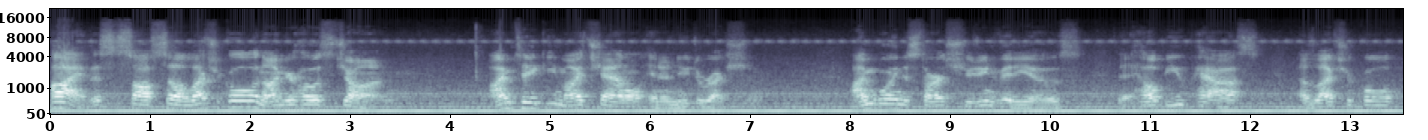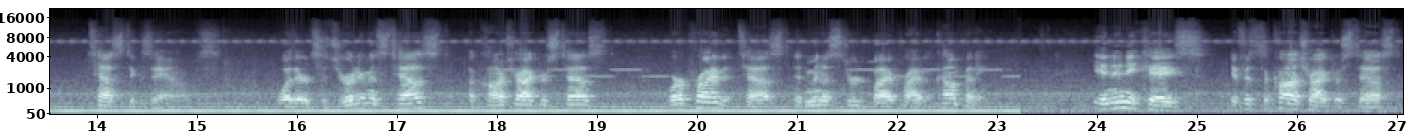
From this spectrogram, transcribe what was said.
Hi, this is Soft Cell Electrical and I'm your host John. I'm taking my channel in a new direction. I'm going to start shooting videos that help you pass electrical test exams. Whether it's a journeyman's test, a contractor's test, or a private test administered by a private company. In any case, if it's the contractor's test,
